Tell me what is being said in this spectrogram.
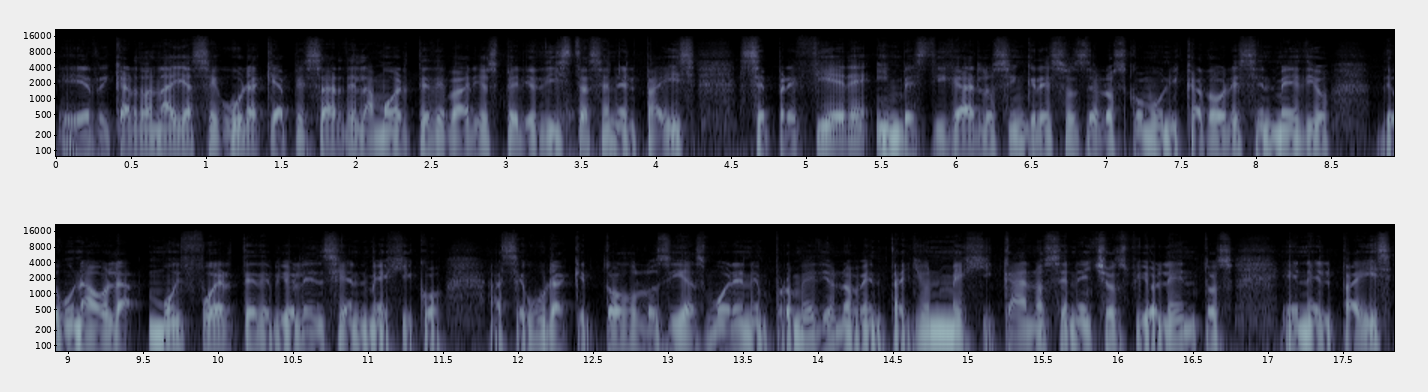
eh, Ricardo Anaya asegura que a pesar de la muerte de varios periodistas en el país, se prefiere investigar los ingresos de los comunicadores en medio de una ola muy fuerte de violencia en México. Asegura que todos los días mueren en promedio 91 mexicanos en hechos violentos en el país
